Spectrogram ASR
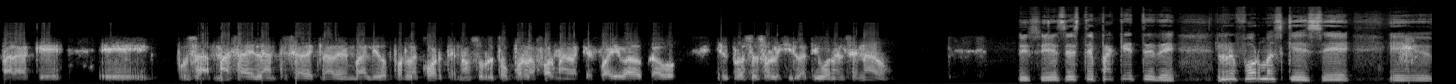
para que eh, pues más adelante se ha declarado inválido por la Corte, ¿no? Sobre todo por la forma en la que fue llevado a cabo el proceso legislativo en el Senado. Sí, sí, es este paquete de reformas que se eh,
